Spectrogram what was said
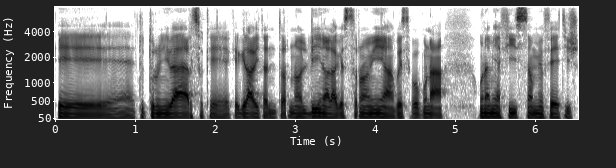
E tutto l'universo che, che gravita intorno al vino, alla gastronomia, questa è proprio una, una mia fissa, un mio fetish.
